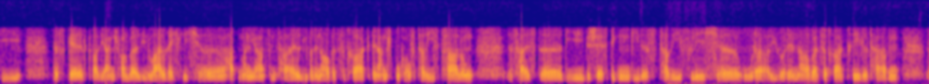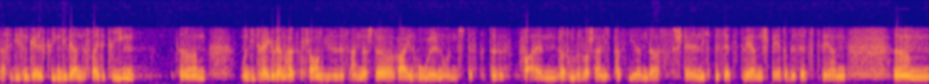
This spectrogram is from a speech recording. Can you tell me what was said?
sie das Geld quasi einsparen, weil individualrechtlich äh, hat man ja zum Teil über den Arbeitsvertrag den Anspruch auf Tarifzahlung. Das heißt, äh, die Beschäftigten, die das tariflich äh, oder über den Arbeitsvertrag geregelt haben, dass sie diesen Geld kriegen, die werden das weiter kriegen. Ähm, und die Träger werden halt verschauen, wie sie das anders da reinholen. Und das wird äh, vor allem darüber wahrscheinlich passieren, dass Stellen nicht besetzt werden, später besetzt werden. Ähm,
